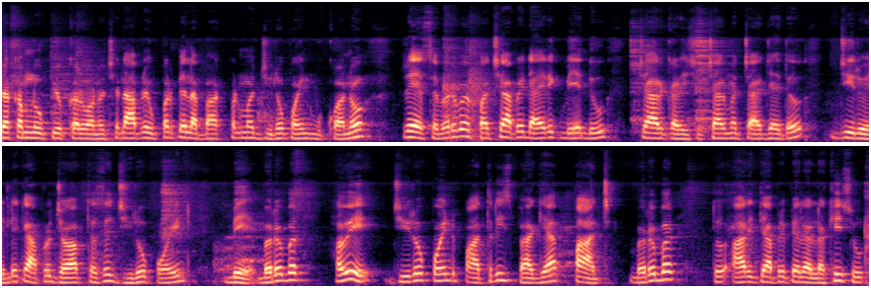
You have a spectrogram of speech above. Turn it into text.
રકમનો ઉપયોગ કરવાનો છે. એટલે આપણે ઉપર પહેલાં ભાગફળમાં ઝીરો પોઈન્ટ મૂકવાનો રહેશે. બરાબર? પછી આપણે ડાયરેક્ટ બે દુ ચાર કરીશું. ચારમાં ચાર જાય તો જીરો એટલે કે આપણો જવાબ થશે ઝીરો પોઈન્ટ બે. બરાબર? હવે ઝીરો પોઈન્ટ પાંત્રીસ ભાગ્યા પાંચ. બરાબર? તો આ રીતે આપણે પહેલાં લખીશું.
